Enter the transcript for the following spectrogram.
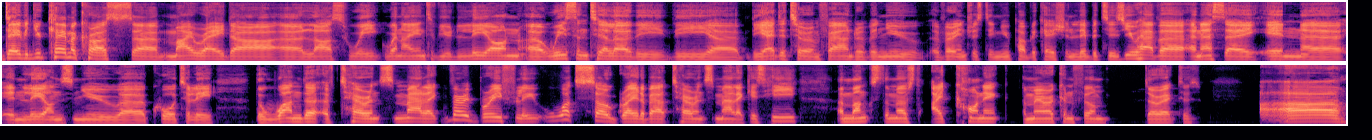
David, you came across uh, my radar uh, last week when I interviewed Leon uh, Wieseltier, the the uh, the editor and founder of a new, a very interesting new publication, Liberties. You have a, an essay in uh, in Leon's new uh, quarterly, "The Wonder of Terrence Malick." Very briefly, what's so great about Terrence Malick? Is he amongst the most iconic American film directors? Uh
